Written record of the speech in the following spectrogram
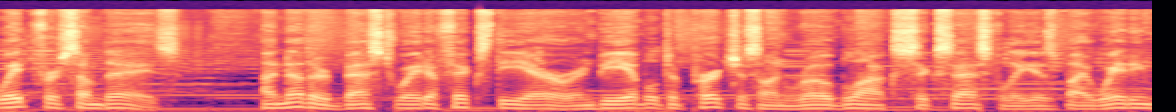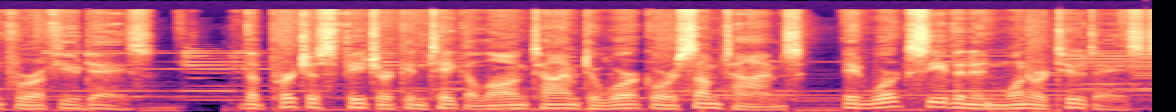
wait for some days. Another best way to fix the error and be able to purchase on Roblox successfully is by waiting for a few days. The purchase feature can take a long time to work or sometimes, it works even in one or two days.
